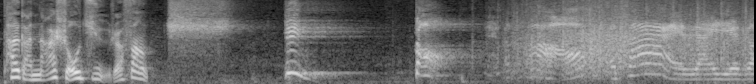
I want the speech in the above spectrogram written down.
他敢拿手举着放，叮咚，好，再来一个。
